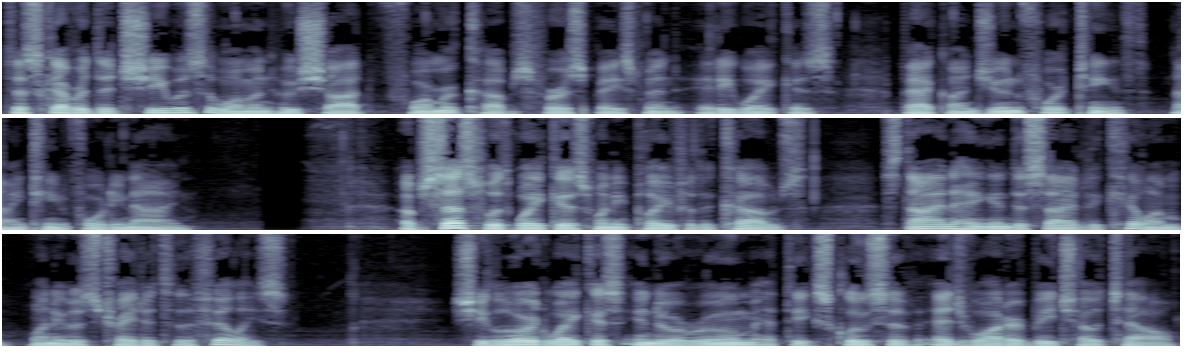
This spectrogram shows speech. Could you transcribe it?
discovered that she was the woman who shot former Cubs first baseman Eddie Waitkus back on June 14, 1949. Obsessed with Waitkus when he played for the Cubs, Steinhagen decided to kill him when he was traded to the Phillies. She lured Waitkus into a room at the exclusive Edgewater Beach Hotel,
